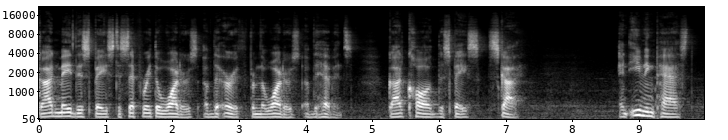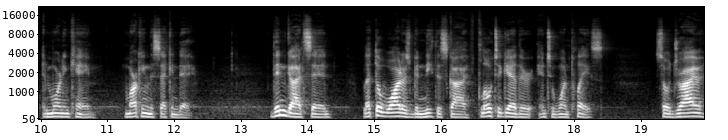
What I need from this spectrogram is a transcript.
God made this space to separate the waters of the earth from the waters of the heavens. God called the space sky. And evening passed, and morning came, marking the second day. Then God said, Let the waters beneath the sky flow together into one place, so dry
